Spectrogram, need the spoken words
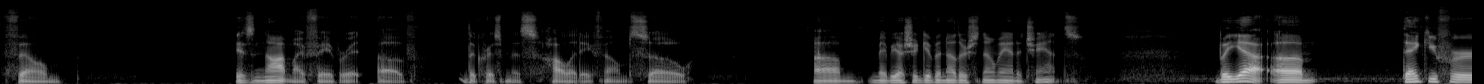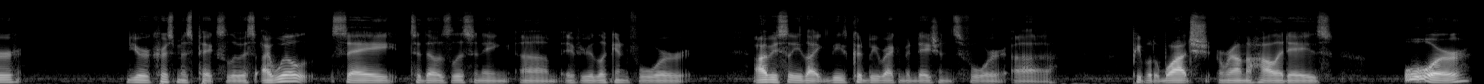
film is not my favorite of the Christmas holiday films. So um, maybe I should give another Snowman a chance. But yeah, um, thank you for your Christmas picks, Lewis. I will say to those listening, um, if you're looking for, obviously, like these could be recommendations for uh, people to watch around the holidays, or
